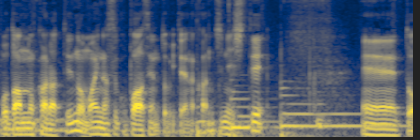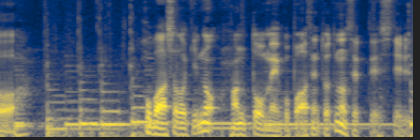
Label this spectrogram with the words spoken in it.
ボタンのカラーっていうのをマイナス5%みたいな感じにして、えっ、ー、と、ホバーした時の半透明5%っていうのを設定している。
